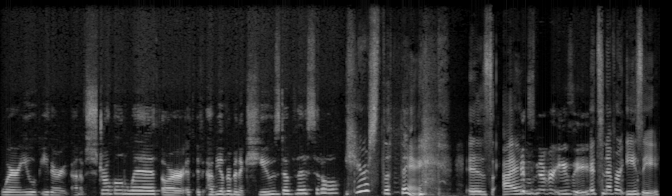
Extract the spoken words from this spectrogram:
where you've either kind of struggled with, or if, if have you ever been accused of this at all? here's the thing is i'm It's never easy. It's never easy.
